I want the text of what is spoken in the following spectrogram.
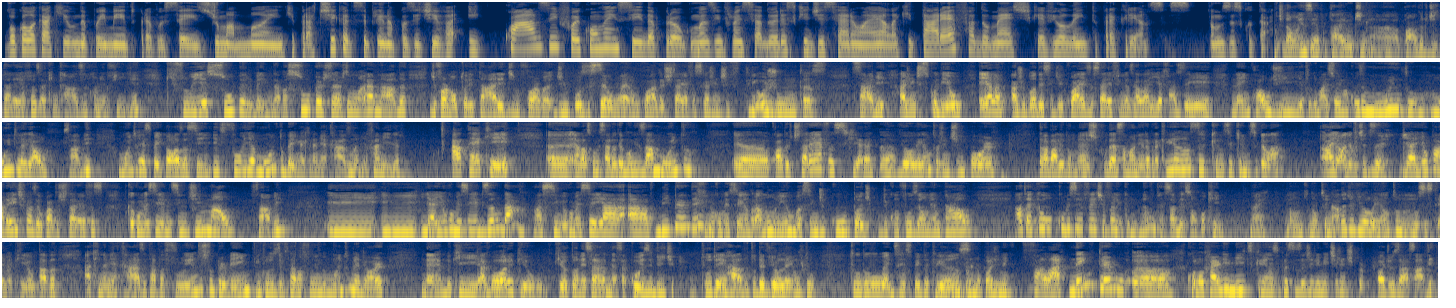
Vou colocar aqui um depoimento para vocês de uma mãe que pratica disciplina positiva e quase foi convencida por algumas influenciadoras que disseram a ela que tarefa doméstica é violento para crianças. Vamos escutar. Vou te dar um exemplo, tá? Eu tinha quadro de tarefas aqui em casa com a minha filha, que fluía super bem, dava super certo, não era nada de forma autoritária, de forma de imposição, era um quadro de tarefas que a gente criou juntas, sabe? A gente escolheu, ela ajudou a decidir quais as tarefinhas ela ia fazer, né, em qual dia, tudo mais. Foi uma coisa muito, muito legal, sabe? Muito respeitosa, assim, e fluía muito bem aqui na minha casa, na minha família. Até que uh, elas começaram a demonizar muito uh, o quadro de tarefas, que era uh, violento a gente impor trabalho doméstico dessa maneira para criança, que não sei o que, não sei o que lá. Ai, olha, eu vou te dizer. E aí eu parei de fazer o quadro de tarefas, porque eu comecei a me sentir mal, sabe? E, e, e, aí eu comecei a desandar, assim, eu comecei a, a, me perder, eu comecei a entrar num limbo, assim, de culpa, de, de, confusão mental, até que eu comecei a refletir, eu falei, não, quer saber, só um pouquinho, né, não, não tem nada de violento no sistema que eu tava aqui na minha casa, tava fluindo super bem, inclusive tava fluindo muito melhor, né, do que agora, que eu, que eu tô nessa, nessa coisa de, tipo, tudo é errado, tudo é violento, tudo é desrespeito à criança, não pode nem falar, nem o termo, uh, colocar limites, criança precisa de limite, a gente pode usar, sabe?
